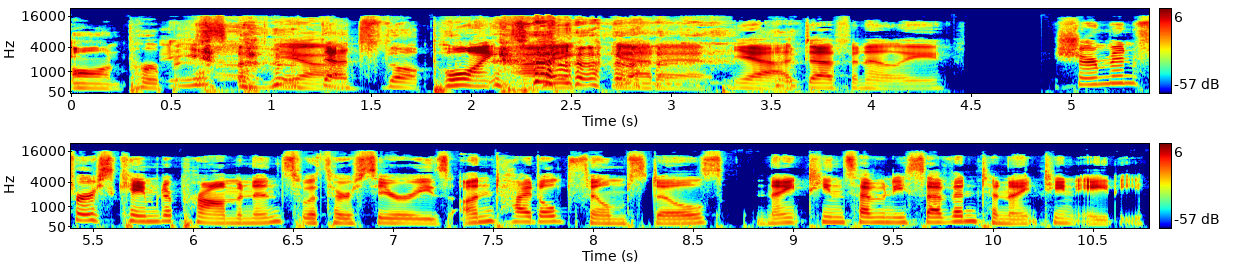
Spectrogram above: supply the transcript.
on purpose. Yeah. That's the point. I get it. yeah, definitely. Sherman first came to prominence with her series Untitled Film Stills, 1977 to 1980.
